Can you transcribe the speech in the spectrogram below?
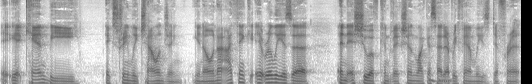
it, it can be extremely challenging, you know, and I, I think it really is a, an issue of conviction. Like I said, every family is different.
